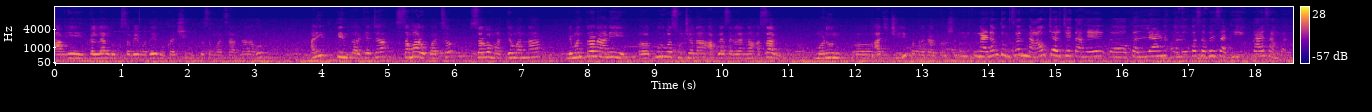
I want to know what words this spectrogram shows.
आम्ही कल्याण लोकसभेमध्ये लोकांशी मुक्त संवाद साधणार आहोत. आणि तीन तारखेच्या समारोपाचं सर्व माध्यमांना निमंत्रण आणि पूर्वसूचना आपल्या सगळ्यांना असावी म्हणून आजची ही पत्रकार परिषद. मॅडम तुमचं नाव चर्चेत आहे कल्याण लोकसभेसाठी. काय सांगाल?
